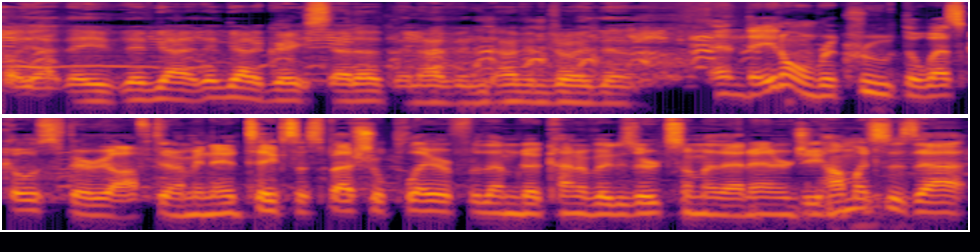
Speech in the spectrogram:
So yeah, they they've got they've got a great setup, and I've been, I've enjoyed them and they don't recruit the West Coast very often. I mean, it takes a special player for them to kind of exert some of that energy. How much does that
